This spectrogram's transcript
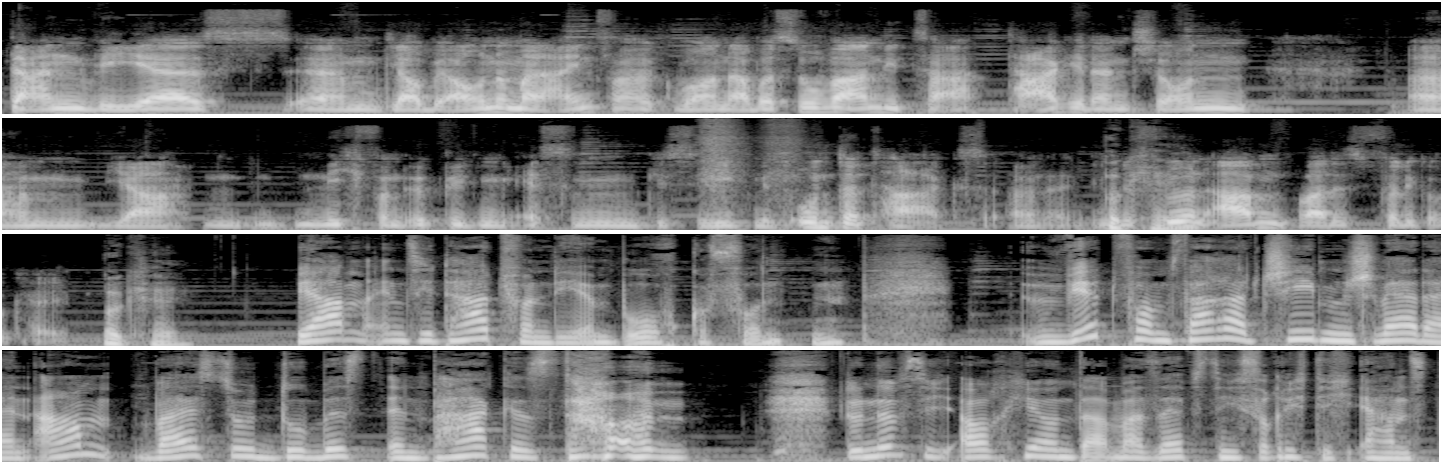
Dann wäre es, ähm, glaube ich, auch nochmal einfacher geworden. Aber so waren die Tage dann schon ähm, ja, nicht von üppigen Essen gesegnet, untertags. Äh, in okay. der frühen Abend war das völlig okay. Okay. Wir haben ein Zitat von dir im Buch gefunden. Wird vom Fahrradschieben schwer dein Arm, weißt du, du bist in Pakistan. Du nimmst dich auch hier und da mal selbst nicht so richtig ernst.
